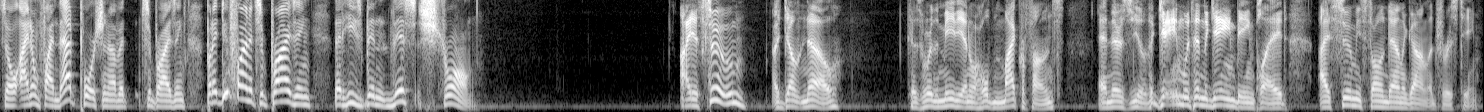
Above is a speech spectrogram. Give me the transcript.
So I don't find that portion of it surprising, but I do find it surprising that he's been this strong. I assume I don't know because we're the media and we're holding microphones and there's you know the game within the game being played, I assume he's throwing down the gauntlet for his team.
